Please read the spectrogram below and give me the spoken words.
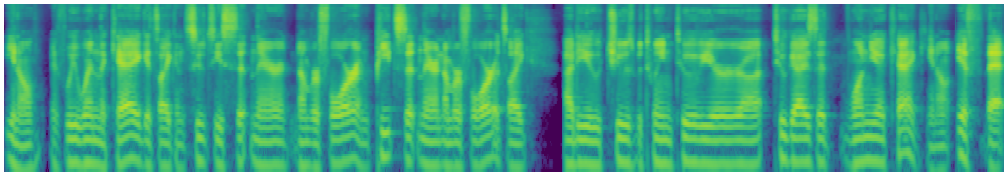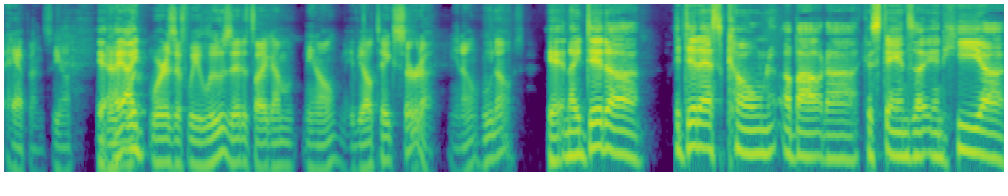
you know, if we win the keg, it's like, and Sutsy's sitting there number four, and Pete's sitting there at number four. It's like, how do you choose between two of your uh, two guys that won you a keg? You know, if that happens, you know. Yeah, I, I whereas if we lose it, it's like I'm, you know, maybe I'll take Serta. You know, who knows? Yeah, and I did uh I did ask Cone about uh Costanza and he uh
